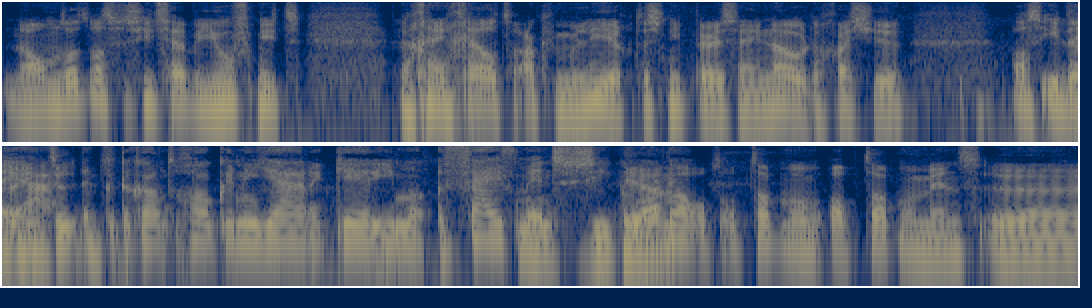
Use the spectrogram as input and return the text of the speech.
nou, omdat als we zoiets hebben, je hoeft niet, uh, geen geld te accumuleren. Dat is niet per se nodig. Als, je, als iedereen... Nou ja, er kan toch ook in een jaar een keer iemand, vijf mensen ziek worden? Ja, maar op, op, dat, op dat moment uh,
